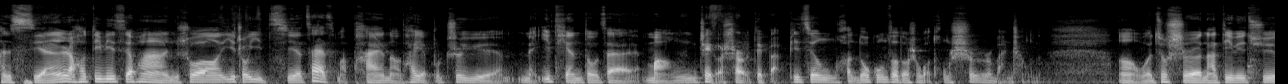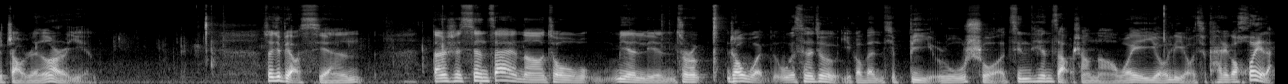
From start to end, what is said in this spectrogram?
很闲，然后 DV 计划，你说一周一期，再怎么拍呢？他也不至于每一天都在忙这个事儿，对吧？毕竟很多工作都是我同事完成的，嗯，我就是拿 DV 去找人而已，所以就比较闲。但是现在呢，就面临就是你知道我我现在就有一个问题，比如说今天早上呢，我也有理由去开这个会的，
